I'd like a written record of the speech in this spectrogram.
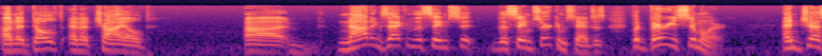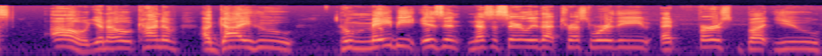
an adult and a child. Uh, not exactly the same the same circumstances, but very similar, and just oh, you know, kind of a guy who who maybe isn't necessarily that trustworthy at first, but you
